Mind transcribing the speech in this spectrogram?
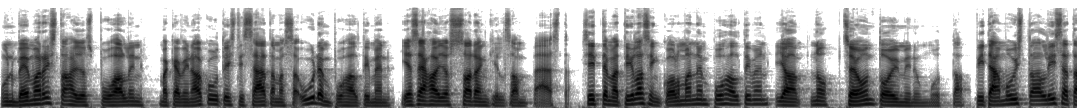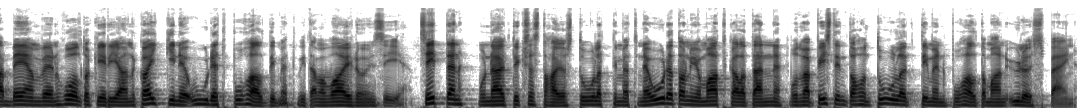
Mun Bemarista hajos puhallin, mä kävin akuutisti säätämässä uuden puhaltimen ja se hajos sadan kilsan päästä. Sitten mä tilasin kolmannen puhaltimen ja no, se on toiminut, mutta pitää muistaa lisätä BMWn huoltokirjaan kaikki ne uudet puhaltimet, mitä mä vaihdoin siihen. Sitten mun näyttiksestä hajos tuulettimet, ne uudet on jo matkalla tänne, mutta mä pistin tohon tuulettimen puhaltamaan ylöspäin.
